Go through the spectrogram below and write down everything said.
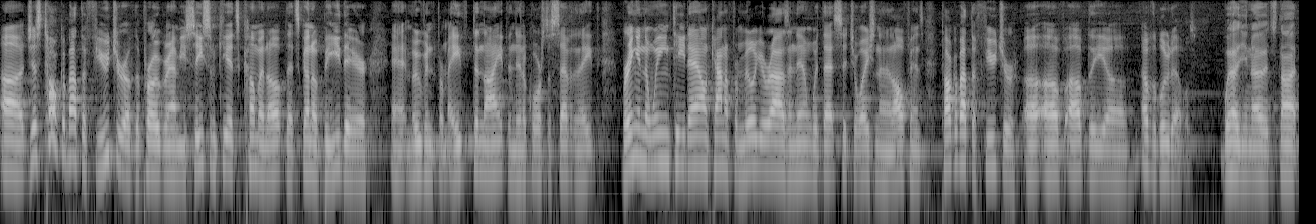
Uh, just talk about the future of the program. You see some kids coming up that's going to be there and moving from eighth to ninth, and then of course the seventh and eighth. Bringing the wing T down, kind of familiarizing them with that situation and that offense. Talk about the future uh, of of the uh, of the Blue Devils. Well, you know, it's not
